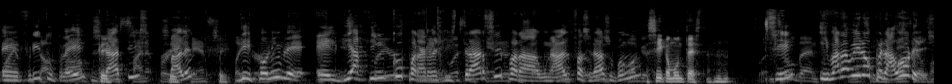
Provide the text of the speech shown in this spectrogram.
eh, free to play, Sí. gratis, Sí. ¿vale? Sí. Disponible el día 5 para registrarse para una alfa, será, supongo. Sí, como un test. Sí, y van a haber operadores.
